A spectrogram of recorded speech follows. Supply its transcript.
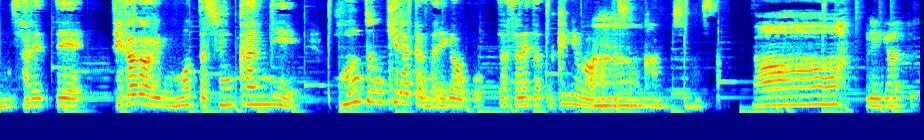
もされて、手鏡に持った瞬間に、本当にキラキラな笑顔を出された時には私も感動しました。ああ、ありがとう。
